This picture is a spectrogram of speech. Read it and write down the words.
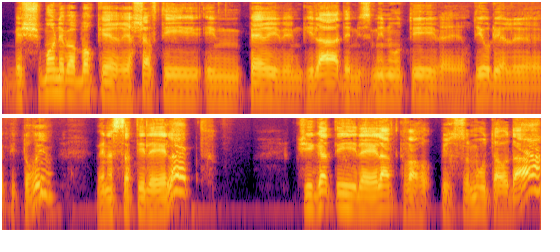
בשמונה בבוקר ישבתי עם פרי ועם גלעד, הם הזמינו אותי והודיעו לי על אה, פיטורים, ונסעתי לאילת. כשהגעתי לאילת כבר פרסמו את ההודעה,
